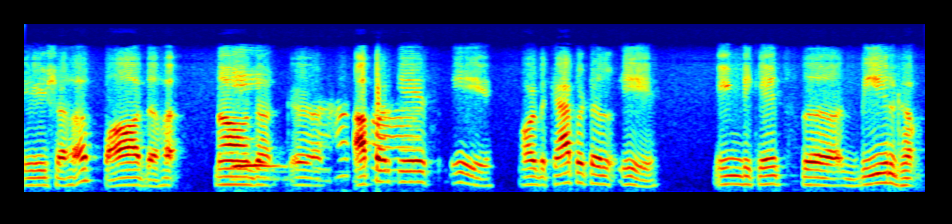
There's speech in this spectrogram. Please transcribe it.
एषः पादः now the uh, एषः upper पा- case a or the capital a indicates the dirgham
